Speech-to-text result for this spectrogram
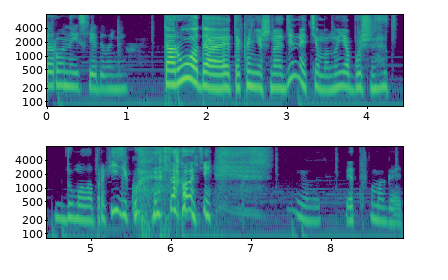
Таро на исследованиях. Таро, да, это, конечно, отдельная тема, но я больше думала про физику, на самом деле. Вот, это помогает.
